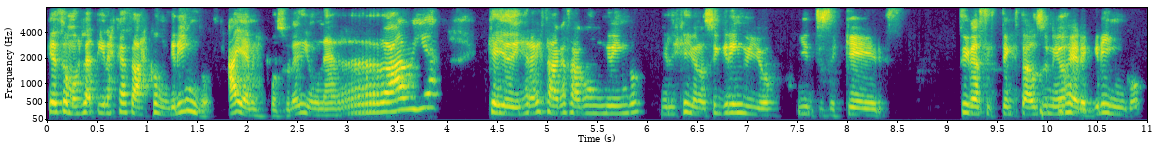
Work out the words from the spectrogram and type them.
que somos latinas casadas con gringos. Ay, a mi esposo le dio una rabia que yo dijera que estaba casada con un gringo. Y él es que yo no soy gringo y yo, ¿y entonces qué eres? Si naciste en Estados Unidos, eres gringo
